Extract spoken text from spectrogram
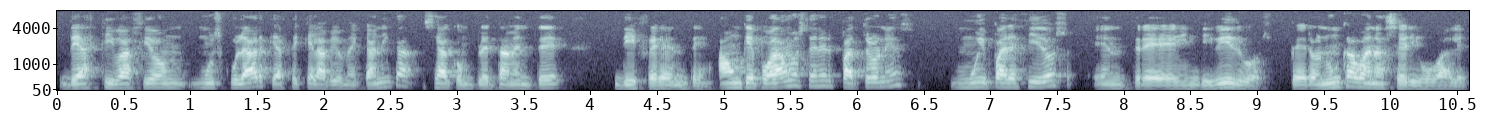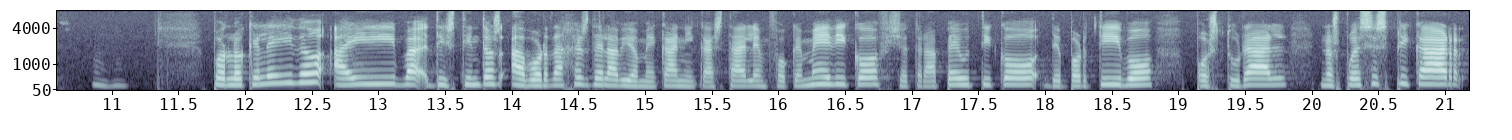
de activación muscular que hace que la biomecánica sea completamente diferente. Aunque podamos tener patrones muy parecidos entre individuos, pero nunca van a ser iguales. Por lo que he leído, hay distintos abordajes de la biomecánica. Está el enfoque médico, fisioterapéutico, deportivo, postural. ¿Nos puedes explicar,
